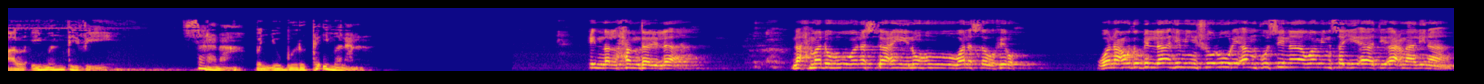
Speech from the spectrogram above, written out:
Al-Iman TV Sarana penyubur keimanan Innal hamdalillah nahmaduhu wa nasta'inuhu wa nastaghfiruh wa na'udzu billahi min shururi anfusina wa min sayyiati a'malina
